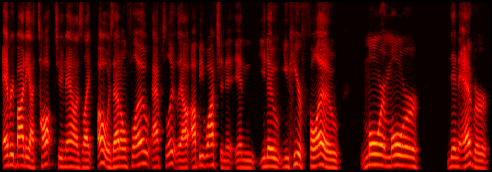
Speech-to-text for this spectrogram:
everybody I talk to now is like, "Oh, is that on Flo?" Absolutely, I'll, I'll be watching it. And you know, you hear Flo more and more than ever.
